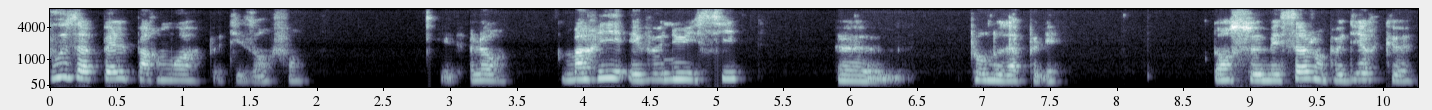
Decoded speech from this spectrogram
vous appelle par moi, petits enfants. Alors, Marie est venue ici euh, pour nous appeler. Dans ce message, on peut dire qu'elle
